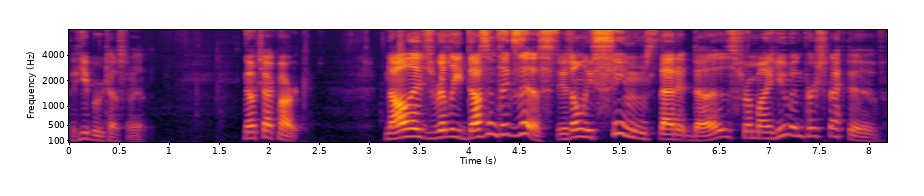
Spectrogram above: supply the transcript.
the Hebrew Testament. No check mark. Knowledge really doesn't exist. It only seems that it does from my human perspective.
